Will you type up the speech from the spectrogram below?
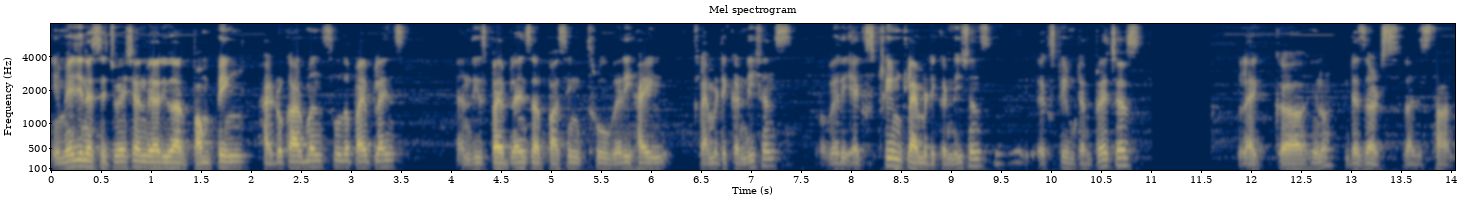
imagine a situation where you are pumping hydrocarbons through the pipelines and these pipelines are passing through very high climatic conditions, very extreme climatic conditions, extreme temperatures like uh, you know deserts Rajasthan,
